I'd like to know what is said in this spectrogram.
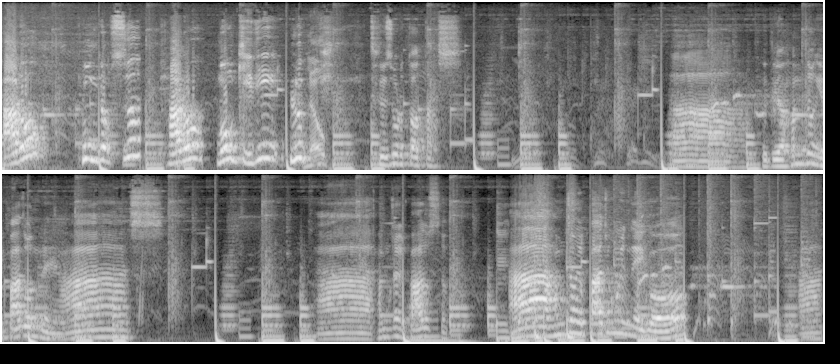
바로 공격수 바로 몽키디 룩 드소로 떴다 씨. 아 드디어 함정이 빠졌네. 아씨. 아 함정에 빠졌어. 아 함정에 빠지고 있네 이거. 아.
